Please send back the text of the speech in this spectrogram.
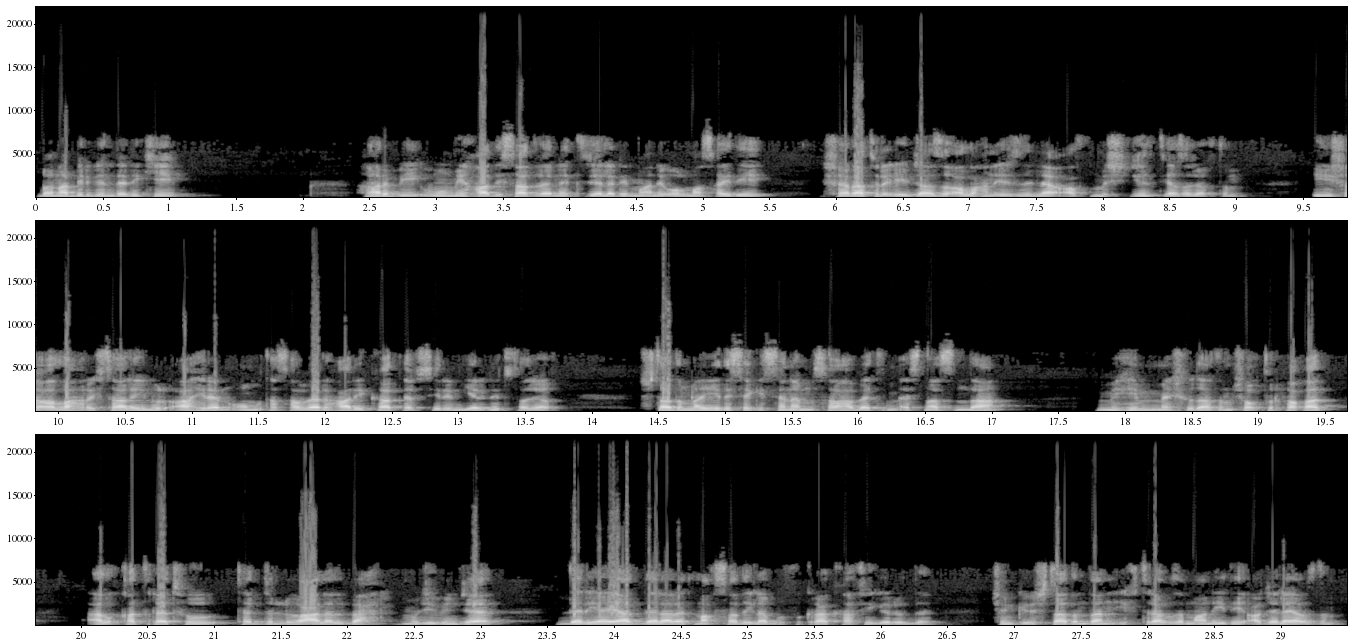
Bana bir gün dedi ki harbi umumi hadisat ve neticeleri mani olmasaydı İşaretül İcazı Allah'ın izniyle 60 cilt yazacaktım. İnşallah Risale-i Nur ahiren o mutasavver harika tefsirin yerini tutacak. Üstadımla 7-8 sene musahabetim esnasında mühim meşhudatım çoktur fakat El-Katretu teddullu alel-behr mucibince deryaya delalet maksadıyla bu fıkra kafi görüldü. Çünkü üstadımdan iftirak zamanıydı acele yazdım.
